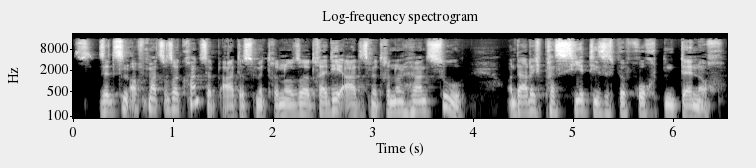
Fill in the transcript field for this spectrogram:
sitzen oftmals unsere Concept Artists mit drin, unsere 3D Artists mit drin und hören zu. Und dadurch passiert dieses Befruchten dennoch.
